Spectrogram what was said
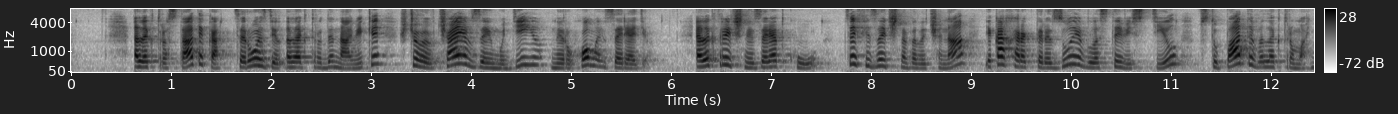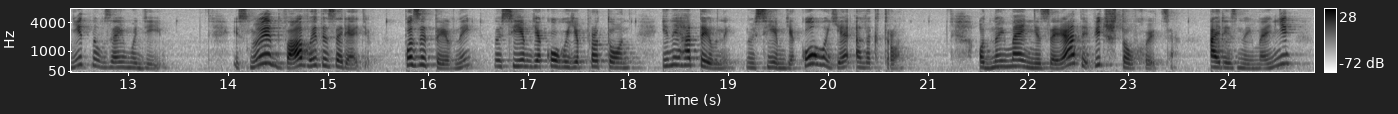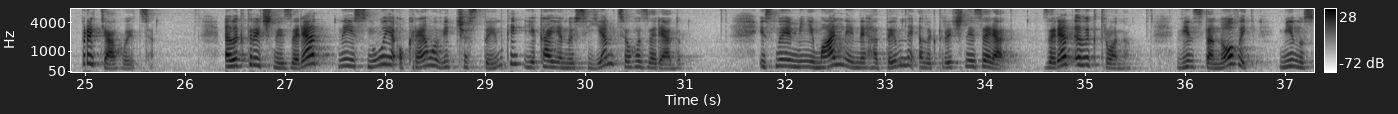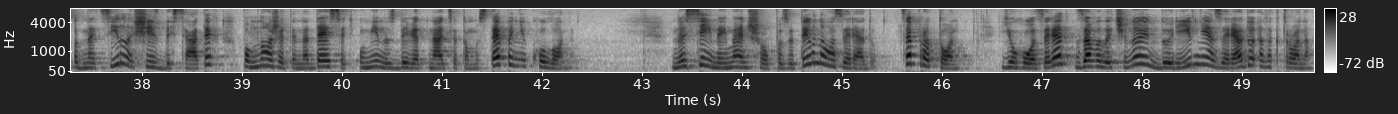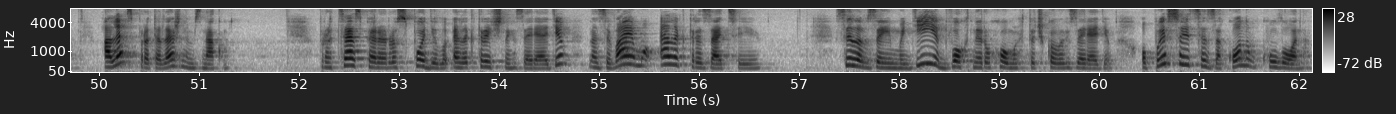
Електростатика це розділ електродинаміки, що вивчає взаємодію нерухомих зарядів. Електричний заряд Q це фізична величина, яка характеризує властивість тіл вступати в електромагнітну взаємодію. Існує два види зарядів позитивний, носієм якого є протон, і негативний, носієм якого є електрон. Одноіменні заряди відштовхуються, а різноіменні притягуються. Електричний заряд не існує окремо від частинки, яка є носієм цього заряду. Існує мінімальний негативний електричний заряд заряд електрона. Він становить мінус 1,6 помножити на 10 у мінус 19 степені кулона. Носій найменшого позитивного заряду це протон. Його заряд за величиною дорівнює заряду електрона, але з протилежним знаком. Процес перерозподілу електричних зарядів називаємо електризацією. Сила взаємодії двох нерухомих точкових зарядів описується законом Кулона.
